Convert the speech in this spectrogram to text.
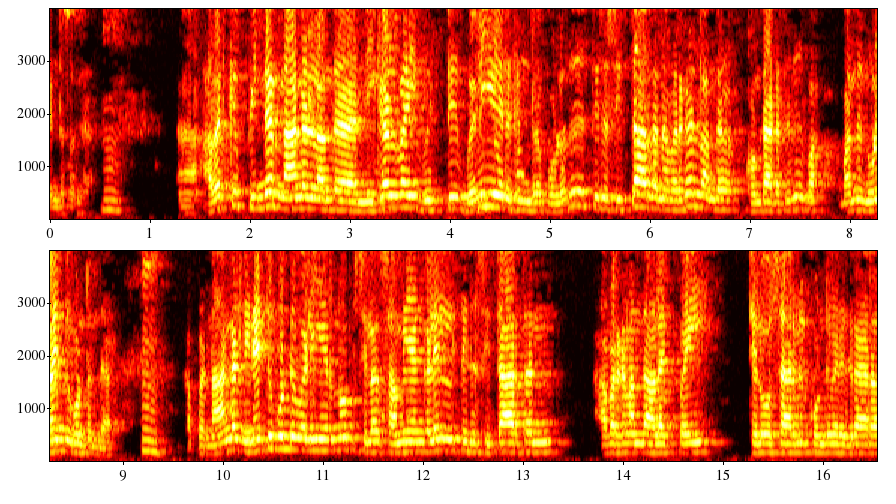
என்று சொன்னார். அதற்கு பின்னர் நாங்கள் அந்த நிகழ்வை விட்டு வெளியேறுகின்ற பொழுது திரு சித்தார்த்தன் அவர்கள் அந்த கொண்டாட்டத்துக்கு வந்து நுழைந்து கொண்டிருந்தார். அப்ப நாங்கள் நினைத்து கொண்டு வெளியேறினோம். சில சமயங்களில் திரு சித்தார்த்தன் அவர்கள் அந்த அழைப்பை டெலோ சார்பில் கொண்டு வருகிறாரா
